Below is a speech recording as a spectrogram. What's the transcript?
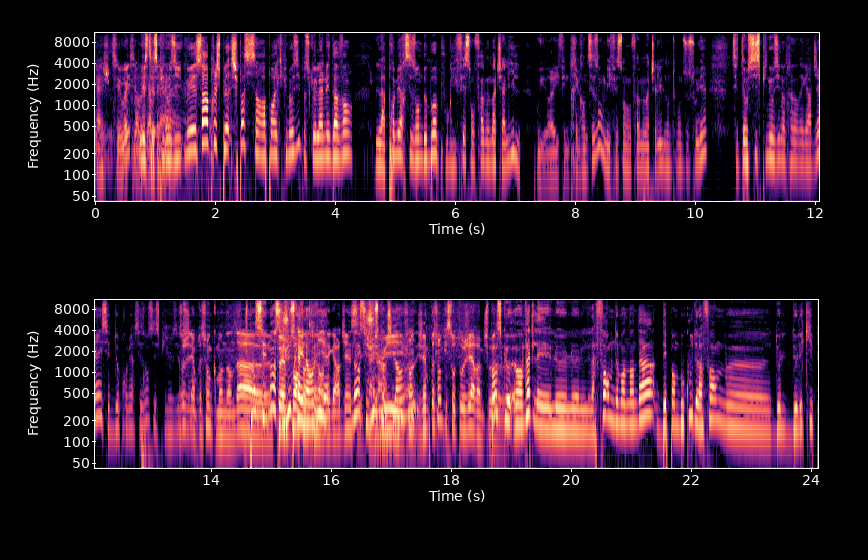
Ah, je- c'est- oui, c'était. Spinozzi. Mais ça, après, je ne sais pas si c'est un rapport avec Spinozzi, parce que l'année d'avant, la première saison de Bob, où il fait son fameux match à Lille, oui, voilà, il fait une très grande saison, mais il fait son fameux match à Lille dont tout le monde se souvient, c'était aussi Spinozzi l'entraîneur des gardiens, et ces deux premières saisons, c'est Spinozzi. J'ai l'impression que Mandanda, Je pense que c'est- non, c'est peu juste quand il a envie, hein. des gardiens, Non, c'est juste quand il a envie. J'ai l'impression qu'il s'autogère un peu. Je pense que, en fait, les- le- le- la forme de Mandanda dépend beaucoup de la forme euh, de, de l'équipe.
